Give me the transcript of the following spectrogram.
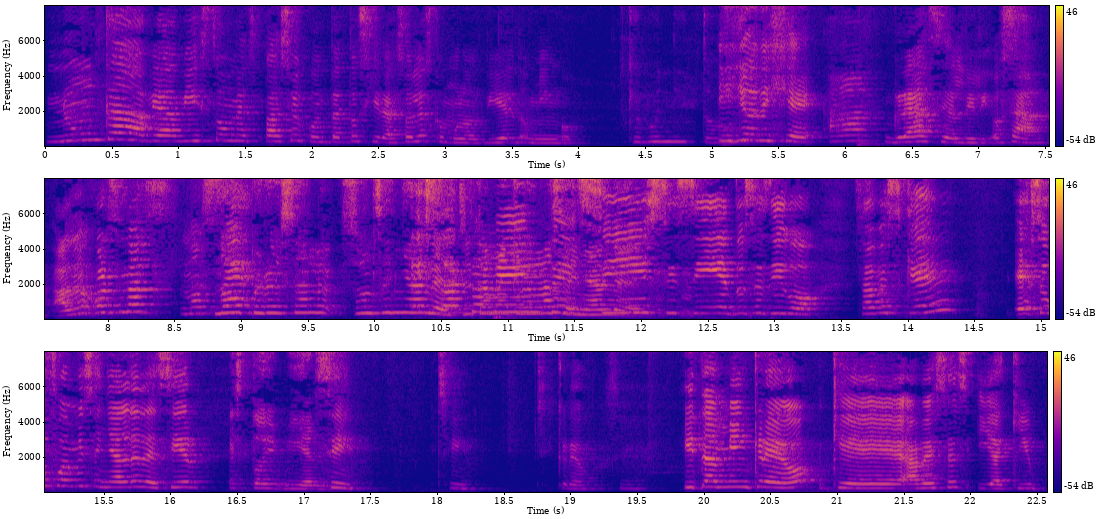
nunca había visto un espacio con tantos girasoles como los vi el domingo. Qué bonito. Y yo dije, ah, gracias Lili. O sea, a lo mejor es más, no sé. No, pero son señales. Exactamente. Yo también creo en las señales. Sí, sí, sí. Entonces digo, ¿sabes qué? Eso fue mi señal de decir... Estoy bien. Sí, sí, sí creo. Sí. Y también creo que a veces, y aquí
